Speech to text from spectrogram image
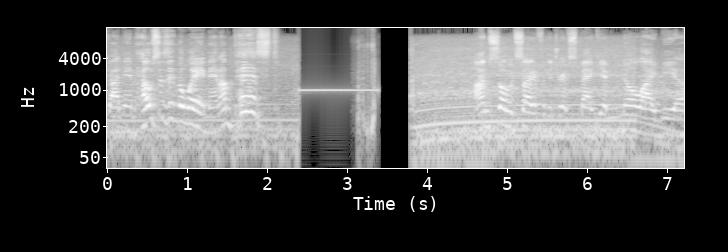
Goddamn house is in the way, man. I'm pissed. I'm so excited for the drift spec. You have no idea.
